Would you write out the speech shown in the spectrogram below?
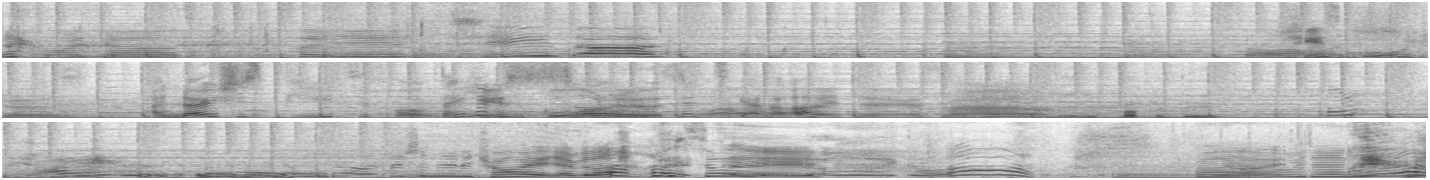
Oh my god. So you. Jesus. She's gorgeous. I know she's beautiful. They look She's so gorgeous. good Wow, together. They do as well. Yeah, they proper do. I should nearly try it over there. I saw you. Oh my god. Ah. Right, what are we doing here?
